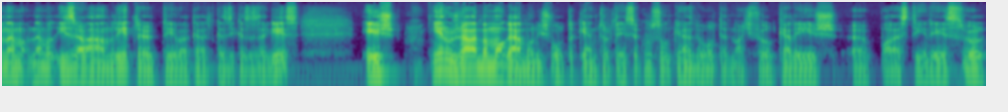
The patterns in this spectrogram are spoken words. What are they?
nem, nem az Izrael állam létrejöttével keletkezik ez az egész, és Jeruzsálemben magában is voltak ilyen történészek, 29-ben volt egy nagy fölkelés palesztin részről,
